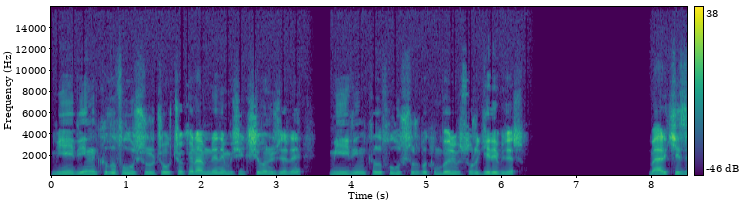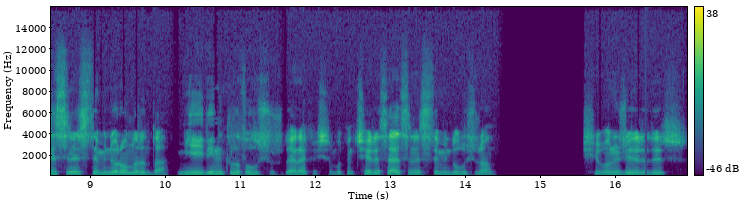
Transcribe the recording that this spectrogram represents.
miyelin kılıfı oluşturur. Çok çok önemli ne demiştik? Schwann hücreleri miyelin kılıfı oluşturur. Bakın böyle bir soru gelebilir. Merkezi sinir sistemi nöronlarında miyelin kılıfı oluşturur değerli arkadaşlar. Bakın çevresel sinir sisteminde oluşturan Schwann hücreleridir.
